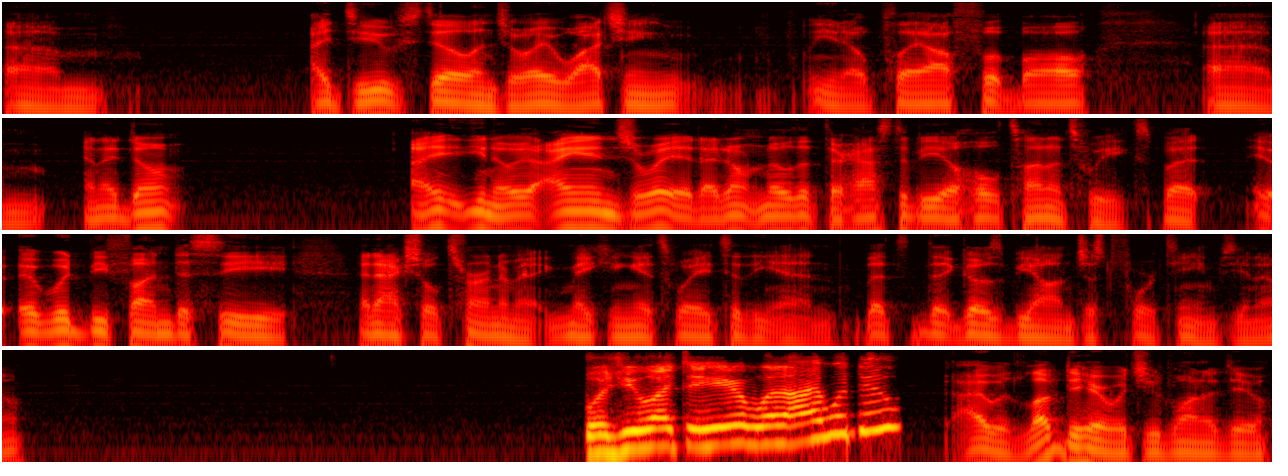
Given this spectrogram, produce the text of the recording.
Um, I do still enjoy watching, you know, playoff football, um, and I don't. I you know I enjoy it. I don't know that there has to be a whole ton of tweaks, but it, it would be fun to see an actual tournament making its way to the end. That's that goes beyond just four teams. You know. Would you like to hear what I would do? I would love to hear what you'd want to do.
